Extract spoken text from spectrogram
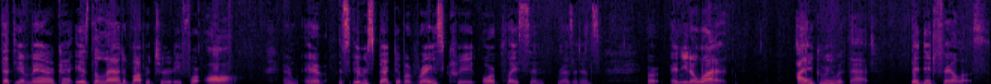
that the America is the land of opportunity for all. And, and it's irrespective of race, creed, or place in residence. Or, and you know what? I agree with that. They did fail us.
